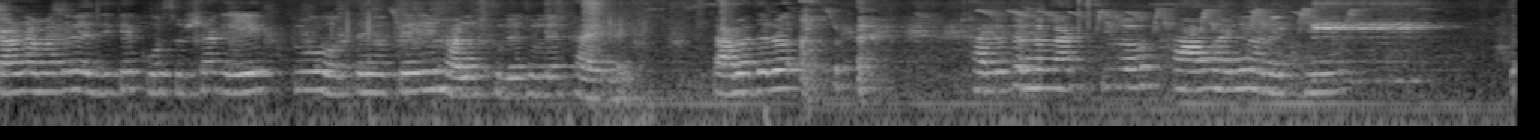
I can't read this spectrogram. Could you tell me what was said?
কারণ আমাদের এদিকে কচুর শাক একটু হতে হতেই মানুষ তুলে তুলে খায় নাই। তো আমাদেরও ঠান্ডা ঠান্ডা লাগছিল, খাওয়া হয়নি অনেক দিন তো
